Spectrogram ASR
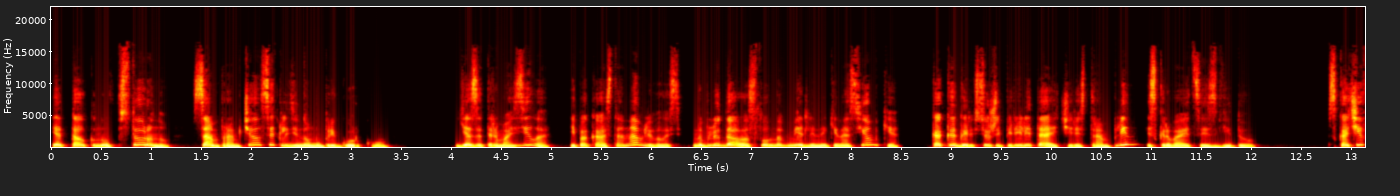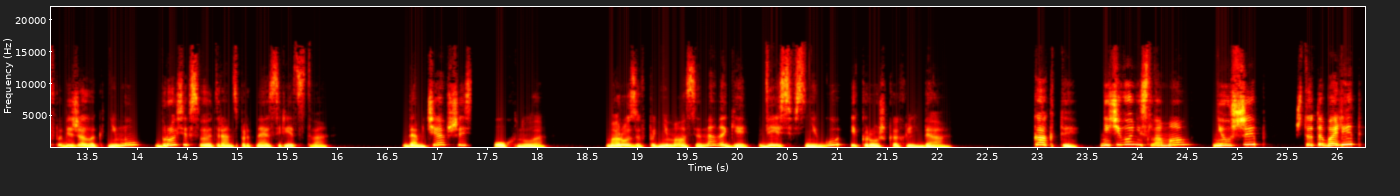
и, оттолкнув в сторону, сам промчался к ледяному пригорку. Я затормозила и, пока останавливалась, наблюдала, словно в медленной киносъемке, как Игорь все же перелетает через трамплин и скрывается из виду. Вскочив, побежала к нему, бросив свое транспортное средство. Домчавшись, охнула. Морозов поднимался на ноги, весь в снегу и крошках льда. «Как ты? Ничего не сломал? Не ушиб? Что-то болит?»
